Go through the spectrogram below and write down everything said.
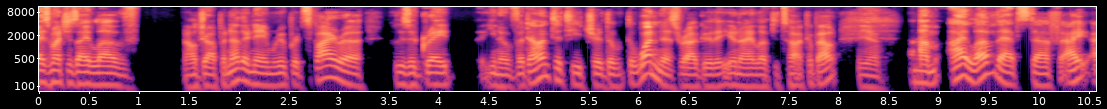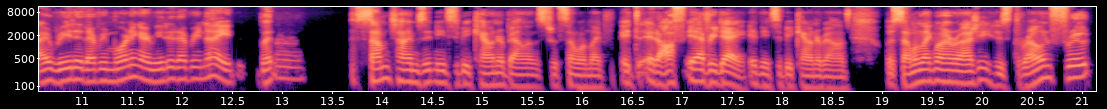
as much as I love, I'll drop another name, Rupert Spira, who's a great, you know, Vedanta teacher, the, the oneness Raghu that you and I love to talk about. Yeah, Um, I love that stuff. I, I read it every morning. I read it every night. But Mm. sometimes it needs to be counterbalanced with someone like it, it off every day. It needs to be counterbalanced with someone like Maharaji who's thrown fruit,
